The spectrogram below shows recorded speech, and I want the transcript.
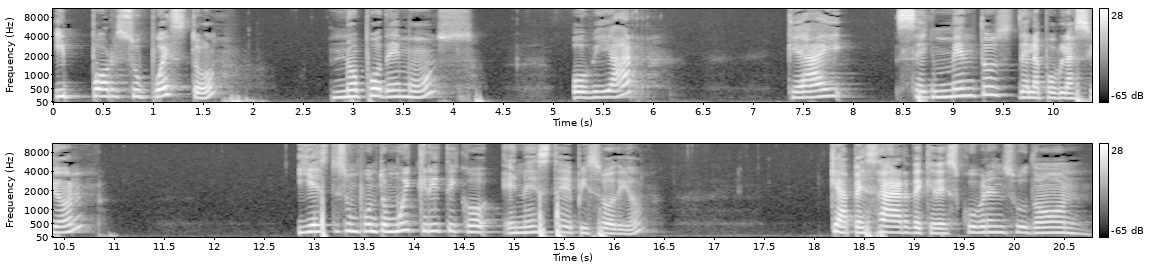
y por supuesto, no podemos obviar que hay segmentos de la población, y este es un punto muy crítico en este episodio, que a pesar de que descubren su don,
